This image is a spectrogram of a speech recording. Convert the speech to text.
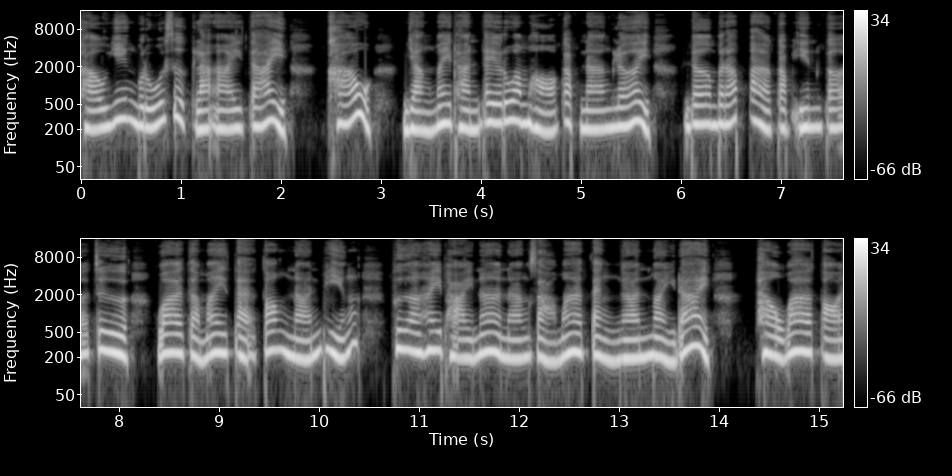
เขายิ่งรู้สึกละอายใจ เขา ยังไม่ทันได้ร่วมหอกับนางเลย เดิมรับปากกับอินเกอจือ ว่าจะไม่แตะต้องนานผิง เพื่อให้ภายหน้านางสามารถแต่งงานใหม่ได้ เท่าว่าตอน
